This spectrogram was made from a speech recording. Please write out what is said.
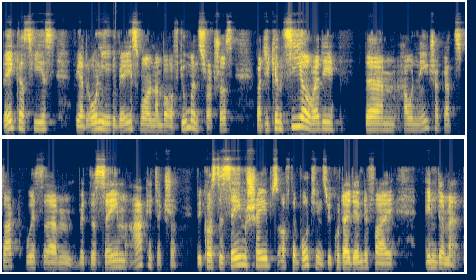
baker's yeast. We had only a very small number of human structures, but you can see already the, um, how nature got stuck with, um, with the same architecture because the same shapes of the proteins we could identify in the map.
